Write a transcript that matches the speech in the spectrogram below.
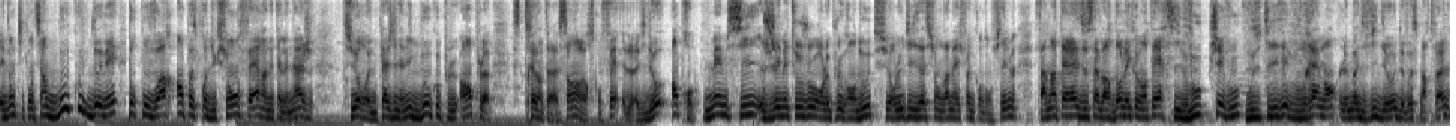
et donc qui contient beaucoup de données pour pouvoir en post-production faire un étalonnage sur une plage dynamique beaucoup plus ample. C'est très intéressant lorsqu'on fait de la vidéo en pro. Même si j'émets toujours le plus grand doute sur l'utilisation d'un iPhone quand on filme, ça m'intéresse de savoir dans les commentaires si vous, chez vous, vous utilisez vraiment le mode vidéo de vos smartphones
